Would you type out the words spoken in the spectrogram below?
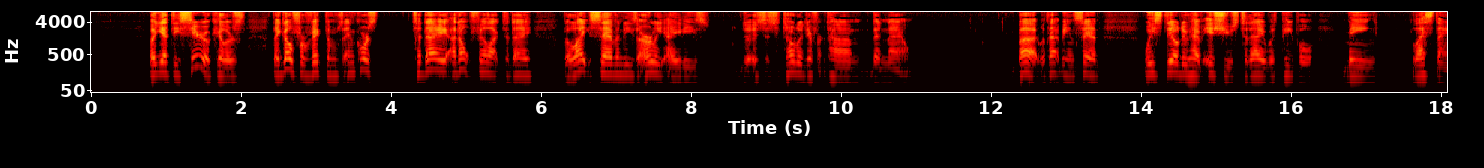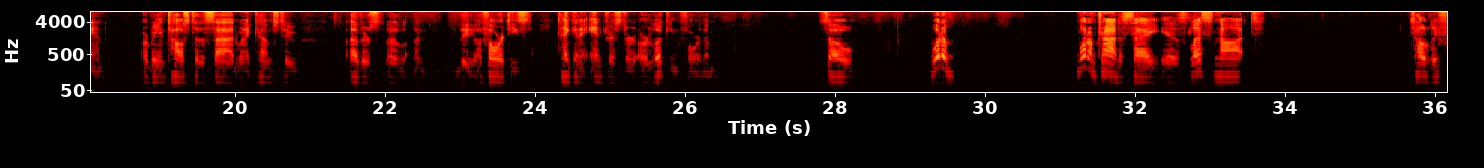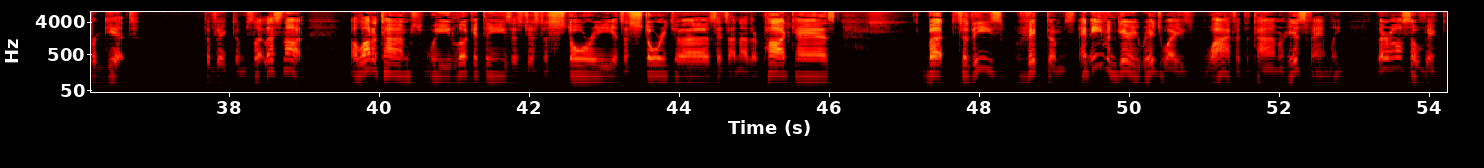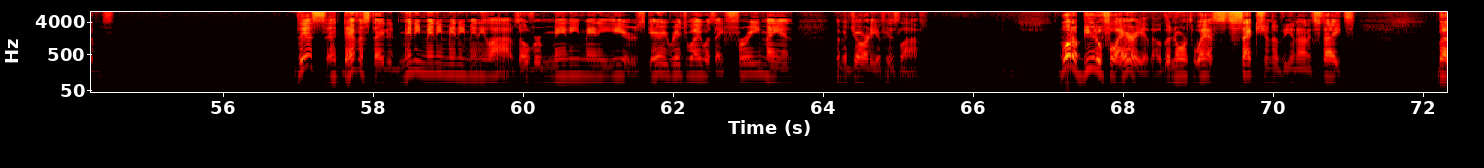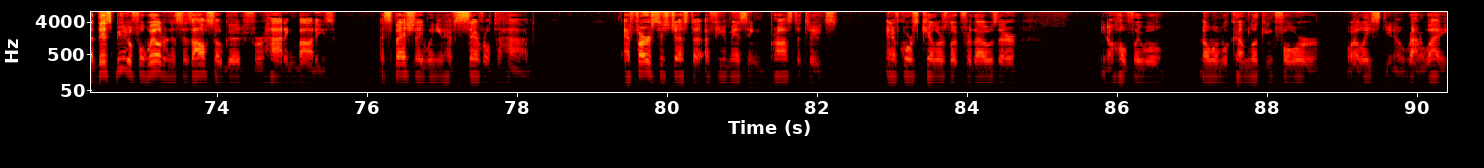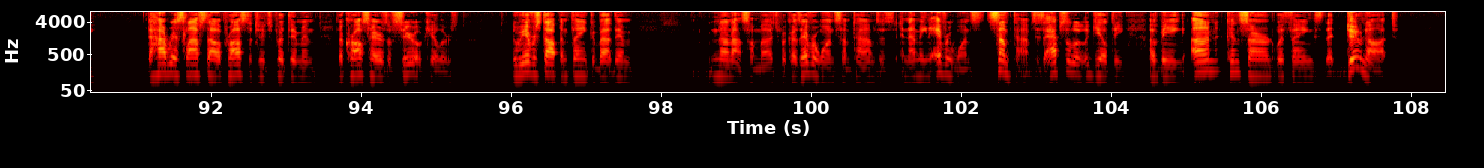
But yet these serial killers, they go for victims. And of course, today, I don't feel like today, the late 70s, early 80s, it's just a totally different time than now. But with that being said, we still do have issues today with people being less than or being tossed to the side when it comes to others, uh, uh the authorities taking an interest or, or looking for them. So, what a what I'm trying to say is let's not totally forget the victims. Let, let's not. A lot of times we look at these as just a story. It's a story to us. It's another podcast. But to these victims, and even Gary Ridgway's wife at the time or his family, they're also victims. This had devastated many, many, many, many lives over many, many years. Gary Ridgway was a free man the majority of his life. What a beautiful area, though, the northwest section of the United States. But this beautiful wilderness is also good for hiding bodies, especially when you have several to hide. At first, it's just a, a few missing prostitutes. And of course, killers look for those that are, you know, hopefully will no one will come looking for, or well, at least you know right away. The high risk lifestyle of prostitutes put them in the crosshairs of serial killers. Do we ever stop and think about them? No, not so much, because everyone sometimes is, and I mean everyone sometimes is absolutely guilty of being unconcerned with things that do not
